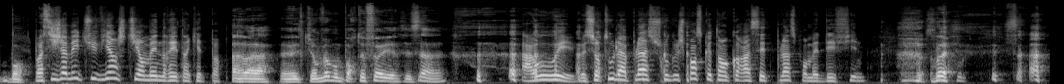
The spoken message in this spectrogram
Bon, Bah, si jamais tu viens, je t'y emmènerai, t'inquiète pas. ah voilà, euh, tu en veux mon portefeuille, c'est ça. hein Ah oui, oui, mais surtout la place, je, pense que t'as encore assez de place pour mettre des films. Ouais. cool. ça.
